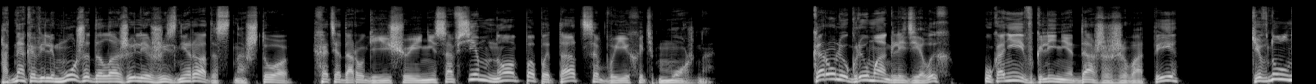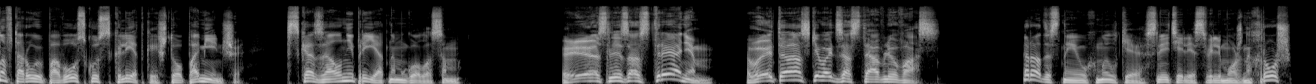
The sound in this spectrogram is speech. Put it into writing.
Однако вельможи доложили жизнерадостно, что, хотя дороги еще и не совсем, но попытаться выехать можно. Король угрюмо оглядел их, у коней в глине даже животы, кивнул на вторую повозку с клеткой, что поменьше, сказал неприятным голосом. «Если застрянем, вытаскивать заставлю вас». Радостные ухмылки слетели с вельможных рож,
